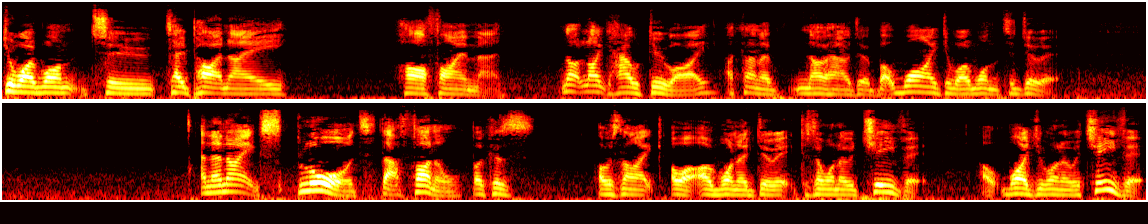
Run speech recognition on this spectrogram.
do I want to take part in a half Ironman? Not like how do I, I kind of know how to do it, but why do I want to do it? And then I explored that funnel because I was like, oh, I want to do it because I want to achieve it. Oh, why do you want to achieve it?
